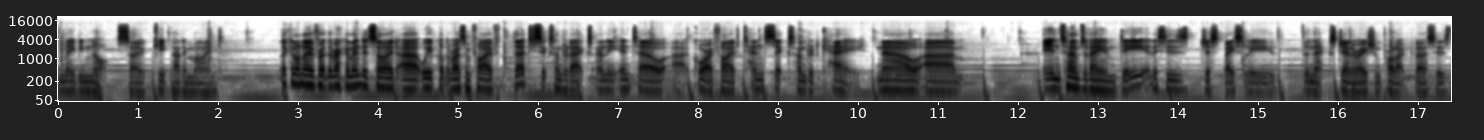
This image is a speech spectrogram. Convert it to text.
maybe not. So keep that in mind. Looking on over at the recommended side, uh, we've got the Ryzen 5 3600X and the Intel uh, Core i5 10600K. Now, um, in terms of AMD, this is just basically the next generation product versus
